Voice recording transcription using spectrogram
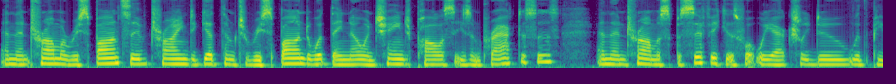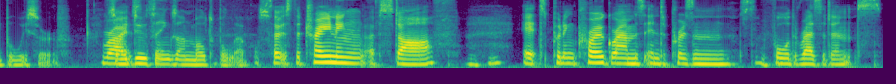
and then trauma responsive, trying to get them to respond to what they know and change policies and practices. And then trauma specific is what we actually do with the people we serve. So I do things on multiple levels. So it's the training of staff, Mm-hmm. it's putting programs into prisons for the residents.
